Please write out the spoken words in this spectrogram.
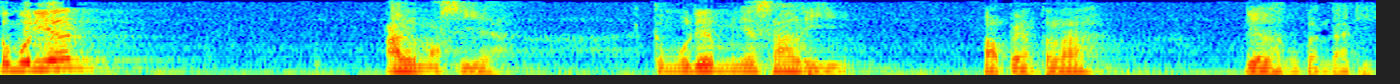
Kemudian al-masiyah. Kemudian menyesali apa yang telah dia lakukan tadi.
